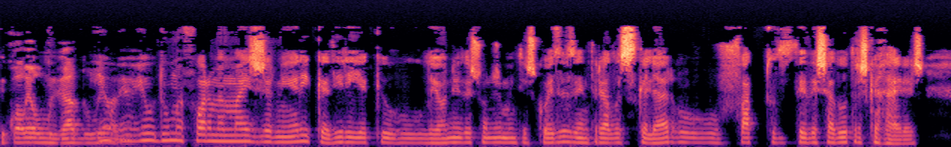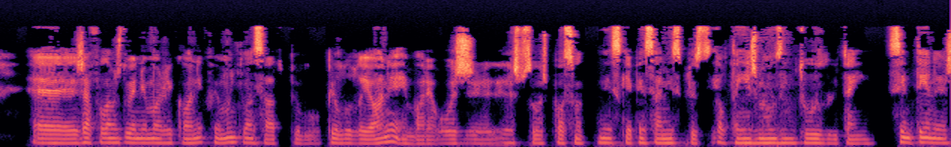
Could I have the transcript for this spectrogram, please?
e qual é o legado do eu, Leone. Eu, de uma forma mais genérica, diria que o Leone deixou-nos muitas coisas, entre elas, se calhar, o, o facto de ter deixado outras carreiras. Uh, já falamos do Ennio Morricone, que foi muito lançado pelo, pelo Leone, embora hoje as pessoas possam nem sequer pensar nisso, porque ele tem as mãos em tudo e tem centenas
